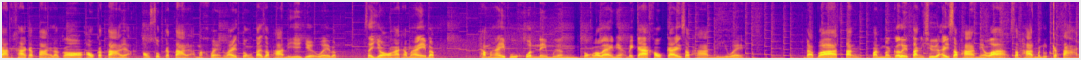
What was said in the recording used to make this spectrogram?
การฆ่ากระต่ายแล้วก็เอากระต่ายอะเอาศพกระต่ายอะมาแขวนไว้ตรงใต้สะพานนี้เยอะๆเว้ยแบบสยองอะทำให้แบบทำให้ผู้คนในเมืองตรงละแวกเนี่ยไม่กล้าเข้าใกล้สะพานนี้เว้ย แบบว่าตั้งมันมันก็เลยตั้งชื่อไอ้สะพานเนี่ยว่าสะพานมนุษย์กระต่าย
